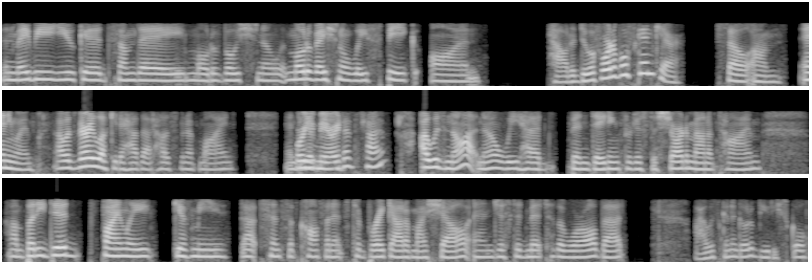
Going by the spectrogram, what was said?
then maybe you could someday motivational motivationally speak on how to do affordable skincare." So, um anyway, I was very lucky to have that husband of mine. And Were you married at the time? I was not. No, we had been dating for just a short amount of time. Um, but he did finally give me that sense of confidence to break out of my shell and just admit to the world that I was going to go to beauty school.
